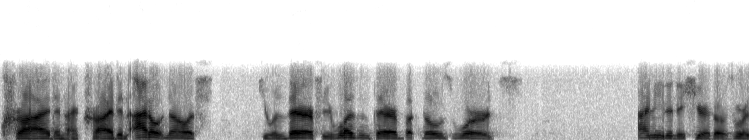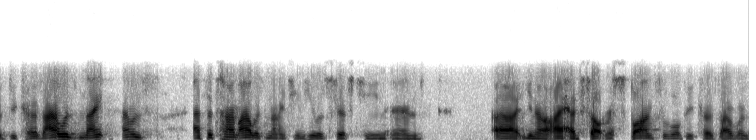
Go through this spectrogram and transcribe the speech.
cried and I cried and I don't know if he was there if he wasn't there but those words I needed to hear those words because I was night I was at the time I was 19 he was 15 and uh you know I had felt responsible because I was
